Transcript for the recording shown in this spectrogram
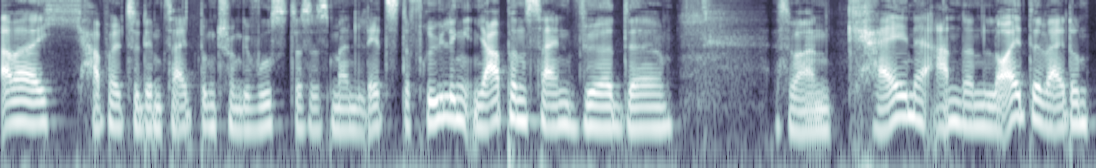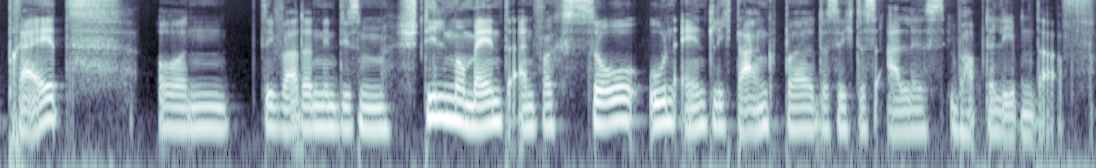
Aber ich habe halt zu dem Zeitpunkt schon gewusst, dass es mein letzter Frühling in Japan sein würde. Es waren keine anderen Leute weit und breit und die war dann in diesem stillen Moment einfach so unendlich dankbar, dass ich das alles überhaupt erleben darf.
